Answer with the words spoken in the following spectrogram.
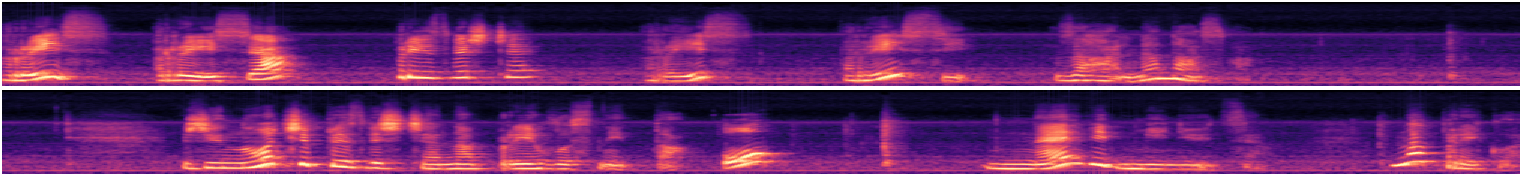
Рись рися прізвище. Рись рисі загальна назва. Жіночі прізвища на приголосний та О не відмінюються. Наприклад,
